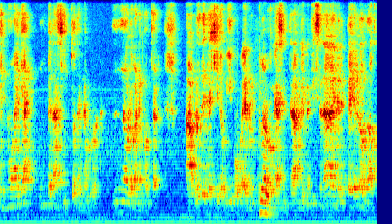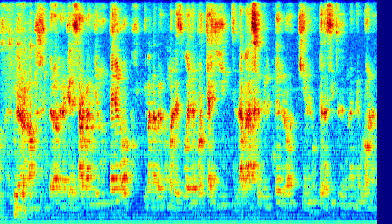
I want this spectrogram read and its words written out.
donde no haya un pedacito de neurona. No lo van a encontrar hablo de tejido vivo, ¿eh? Luego me hacen trampa y me dicen, ah, en el pelo, no, el pelo no. Pero a ver, que les arranquen un pelo y van a ver cómo les duele, porque allí en la base del pelo tienen un pedacito de una neurona.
